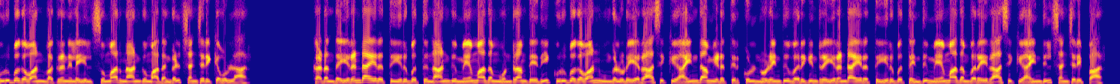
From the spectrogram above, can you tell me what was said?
குருபகவான் வக்ரநிலையில் சுமார் நான்கு மாதங்கள் சஞ்சரிக்க உள்ளார். கடந்த இரண்டாயிரத்து இருபத்து நான்கு மே மாதம் ஒன்றாம் தேதி குருபகவான் உங்களுடைய ராசிக்கு ஐந்தாம் இடத்திற்குள் நுழைந்து வருகின்ற இரண்டாயிரத்து இருபத்தைந்து மே மாதம் வரை ராசிக்கு ஐந்தில் சஞ்சரிப்பார்.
